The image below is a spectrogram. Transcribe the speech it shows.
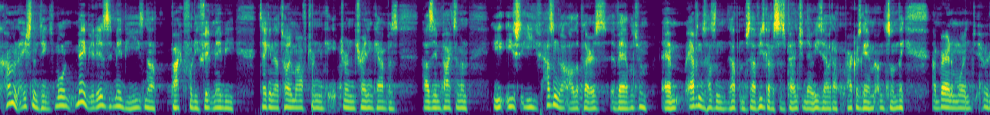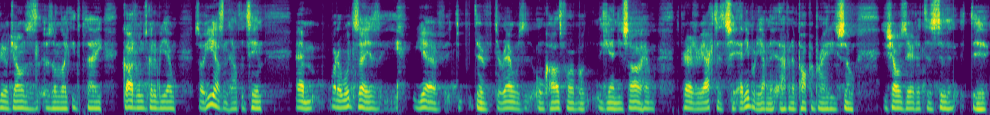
combination of things. One, maybe it is. Maybe he's not back fully fit. Maybe taking that time off during during the training camp has, has impacted him he, he hasn't got all the players available to him. Um, Evans hasn't helped himself. He's got a suspension now. He's out at the Packers game on Sunday. And bearing in mind, Julio Jones is, is unlikely to play. Godwin's going to be out. So he hasn't helped the team. Um, what I would say is, yeah, the, the row was uncalled for, but again, you saw how the players reacted to anybody having a, having a pop of Brady. So it shows there that there's still the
